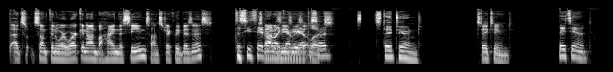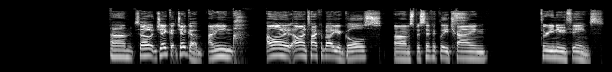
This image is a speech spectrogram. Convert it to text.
That's something we're working on behind the scenes on Strictly Business. Does he say It's that not like as easy every as it episode? looks. Stay tuned. Stay tuned. Stay tuned. Um, So Jacob, Jacob, I mean, I want to I want to talk about your goals, um, specifically trying three new things.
